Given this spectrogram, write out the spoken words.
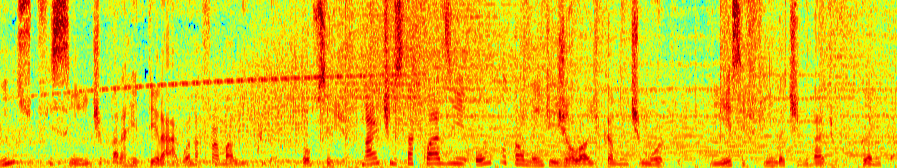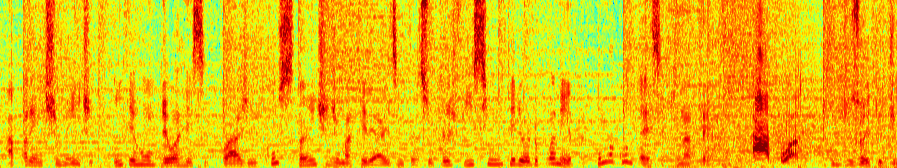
insuficiente para reter água na forma líquida, ou seja, Marte está quase ou totalmente geologicamente morto. E esse fim da atividade vulcânica aparentemente interrompeu a reciclagem constante de materiais entre a superfície e o interior do planeta, como acontece aqui na Terra. Água. Em 18 de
